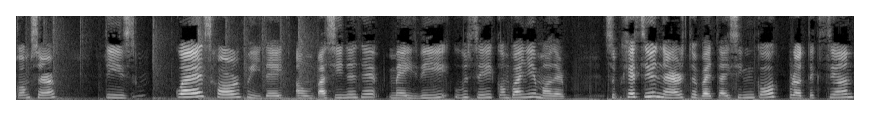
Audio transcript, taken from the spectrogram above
concern. This quest for date on vaccine may be used company model. Subjection to beta 5 protección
